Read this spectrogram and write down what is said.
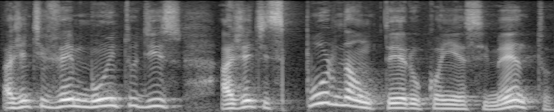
a gente vê muito disso. A gente, por não ter o conhecimento,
